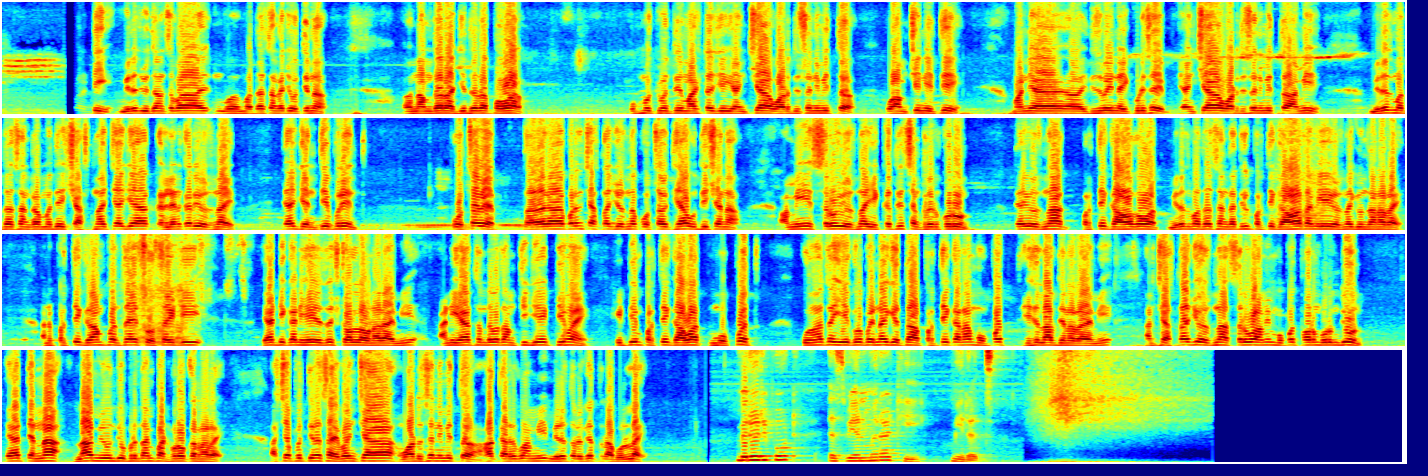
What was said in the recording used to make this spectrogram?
पार्टी मिरज विधानसभा म- मतदारसंघाच्या वतीनं अ, नामदार अजितदादा पवार उपमुख्यमंत्री महाराष्ट्राचे यांच्या वाढदिवसानिमित्त व आमचे नेते मान्य अ, इदिसभाई साहेब यांच्या वाढदिवसानिमित्त आम्ही मिरज मतदारसंघामध्ये शासनाच्या ज्या कल्याणकारी योजना आहेत त्या जनतेपर्यंत पोचाव्यात तळागाळापर्यंत शासनाची योजना पोचाव्यात ह्या उद्देशानं आम्ही सर्व योजना एकत्रित संकलन करून त्या योजना प्रत्येक गावागावात मिरज मतदारसंघातील प्रत्येक गावात आम्ही या योजना घेऊन जाणार आहे. आणि प्रत्येक ग्रामपंचायत सोसायटी या ठिकाणी हे याचं स्टॉल लावणार आहे आम्ही. आणि ह्या संदर्भात आमची जी टीम आहे ही टीम प्रत्येक गावात मोफत कोणाचा एक रुपये न घेता प्रत्येकांना मोफत याचा लाभ देणार आहे आम्ही. आणि शासनाची योजना सर्व आम्ही मोफत फॉर्म भरून देऊन या त्यांना लाभ मिळवून देऊपर्यंत आम्ही पाठपुरावा करणार आहे. अशा पद्धतीनं साहेबांच्या वाढदिवसानिमित्त हा कार्यक्रम आम्ही मिरज तालुक्यात राबवला आहे. Bureau report S Marathi Miraj.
